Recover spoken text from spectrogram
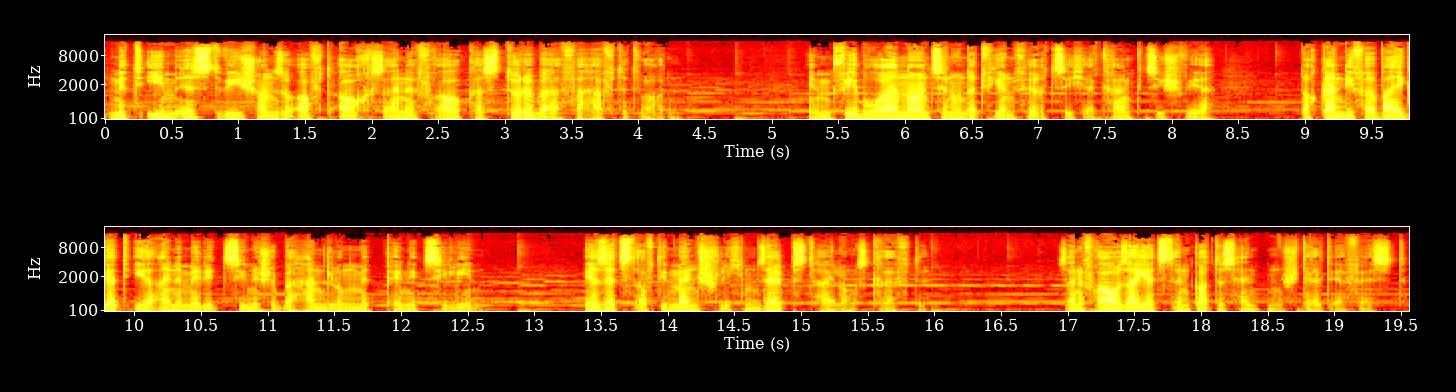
Mit ihm ist, wie schon so oft, auch seine Frau Kasturba verhaftet worden. Im Februar 1944 erkrankt sie schwer, doch Gandhi verweigert ihr eine medizinische Behandlung mit Penicillin. Er setzt auf die menschlichen Selbstheilungskräfte. Seine Frau sei jetzt in Gottes Händen, stellt er fest.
